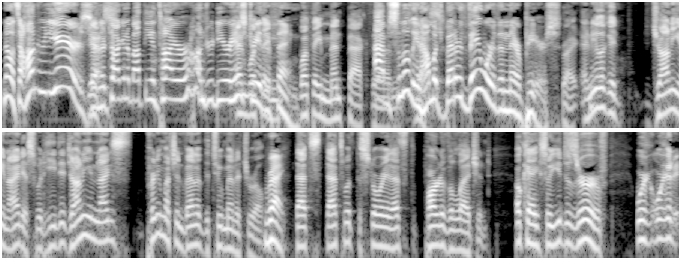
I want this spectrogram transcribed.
No, it's hundred years, and they're talking about the entire hundred year history of the they- thing. What they meant back then. Absolutely, and how much better they were than their peers. Right. And you look at Johnny Unitas, what he did. Johnny Unitas pretty much invented the two minute drill. Right. That's that's what the story. That's the part of the legend. Okay, so you deserve. We're we're gonna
